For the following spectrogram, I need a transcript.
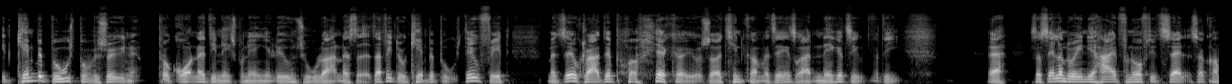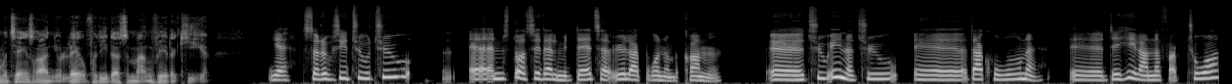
et kæmpe boost på besøgene på grund af din eksponering i Løvens Hule og andre steder. Der fik du et kæmpe boost. Det er jo fedt. Men så er jo klart, det påvirker jo så din konverteringsret negativt, fordi ja, så selvom du egentlig har et fornuftigt salg, så er konverteringsretten jo lav, fordi der er så mange flere, der kigger. Ja, så du kan sige, at 2020 er stort set alt mit data ødelagt på grund af programmet. Øh, 2021, øh, der er corona. Øh, det er helt andre faktorer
